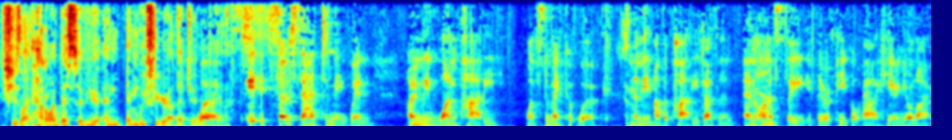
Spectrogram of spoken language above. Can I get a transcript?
She's like, how do I best serve you? And, and we figure out that journey together. It, it's so sad to me when only one party wants to make it work and the mm-hmm. other party doesn't. And honestly, if there are people out here and you're like,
